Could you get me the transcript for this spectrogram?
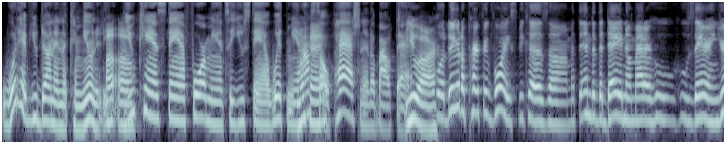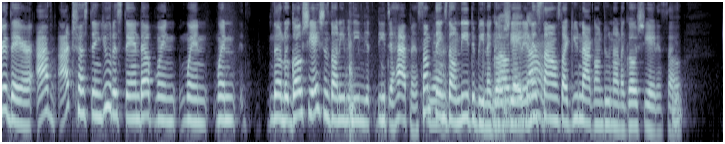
what have you done in the community? Uh-oh. You can't stand for me until you stand with me, and Okay. I'm so passionate about that. You are. Well, you're the perfect voice because um, at the end of the day, no matter who who's there and you're there, I I trust in you to stand up when when when the negotiations don't even need need to happen. Some Yeah. things don't need to be negotiated, and it don't. sounds like you're not going to do no negotiating. So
